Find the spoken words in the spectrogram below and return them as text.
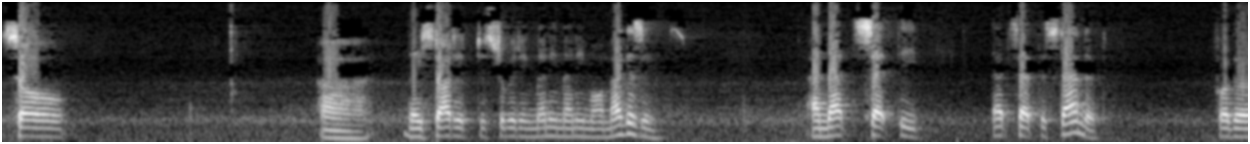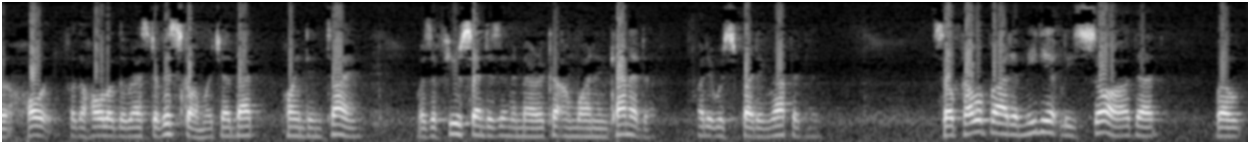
So, uh, they started distributing many, many more magazines. And that set the, that set the standard for the whole, for the whole of the rest of ISKCON, which at that point in time was a few centers in America and one in Canada, but it was spreading rapidly. So Prabhupada immediately saw that, well,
